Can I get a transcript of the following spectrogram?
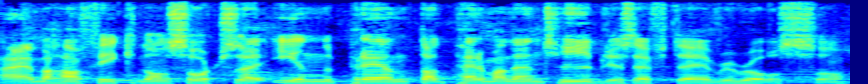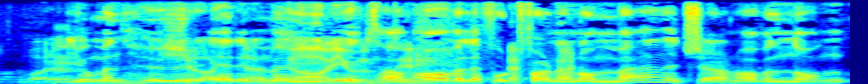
Nej men han fick någon sorts så här inpräntad permanent hybris efter Every Rose. Så var det Jo men hur är det möjligt? Han har väl fortfarande någon manager? Han har väl någon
